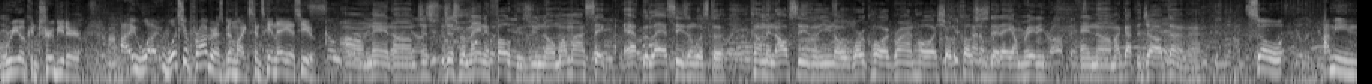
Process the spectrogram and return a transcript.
yeah. real contributor. Uh-huh. I, what's your progress been like since getting to ASU? Oh man, um, just just remaining focused. You know, my mindset after last season was to come in off season. You know, work hard, grind hard, show the coaches that hey, I'm ready, and um, I got the job done, man. So, I mean,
